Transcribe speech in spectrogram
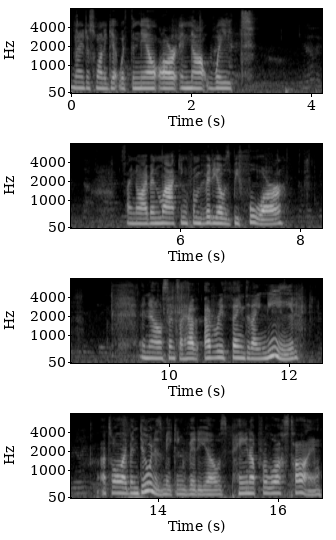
And I just want to get with the nail art and not wait. So I know I've been lacking from videos before. And now since I have everything that I need, that's all I've been doing is making videos, paying up for lost time.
